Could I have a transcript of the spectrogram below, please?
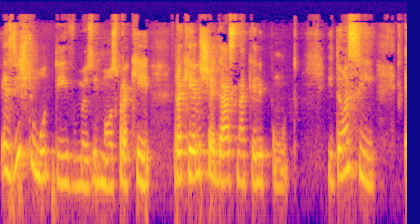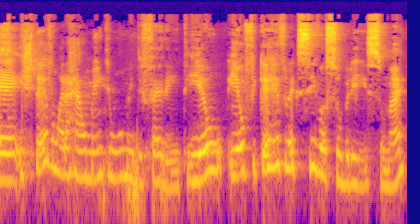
existe um motivo, meus irmãos, para que, que ele chegasse naquele ponto. Então, assim, é, Estevão era realmente um homem diferente. E eu, e eu fiquei reflexiva sobre isso, né?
